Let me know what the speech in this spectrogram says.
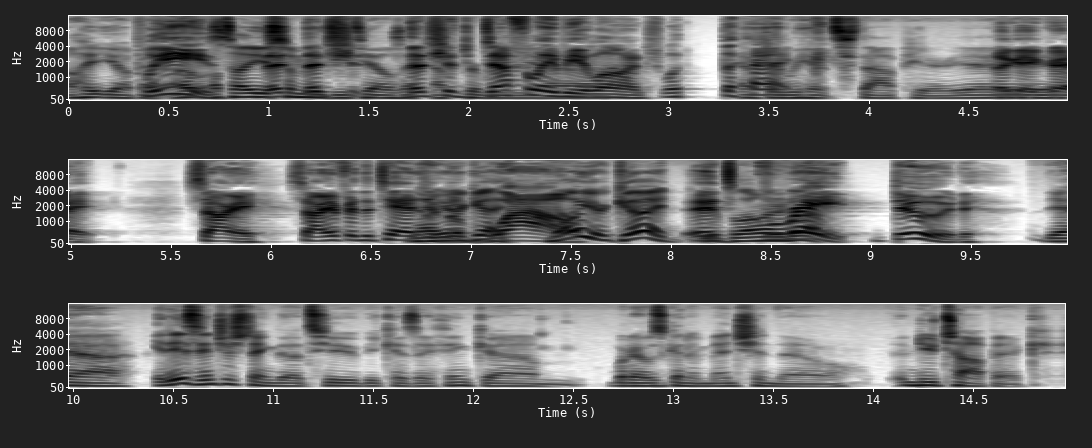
I'll hit you up. I'll- Please, I'll, tell you That- some that of the should- details. That after should we, definitely be uh, launched. What the after heck? we hit stop here. Yeah. yeah, okay, yeah. great. Sorry, sorry for the tangent. No, you're good. Wow, No, you're good. You're it's blowing it up. great, dude. Yeah, it is interesting though too because I think um, what I was going to mention though, a new topic.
